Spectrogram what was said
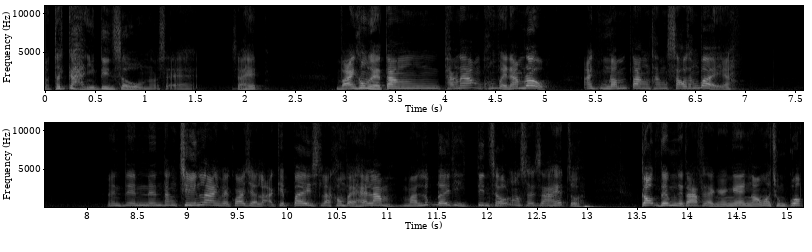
uh, tất cả những tin xấu nó sẽ ra hết. Và anh không thể tăng tháng nào cũng không phải năm đâu. Anh cũng nắm tăng tháng 6 tháng 7 à. nên, đến, đến tháng 9 là anh phải quay trở lại cái pace là 0,25 mà lúc đấy thì tin xấu nó sẽ ra hết rồi. Cộng thêm người ta phải nghe, nghe ngóng ở Trung Quốc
